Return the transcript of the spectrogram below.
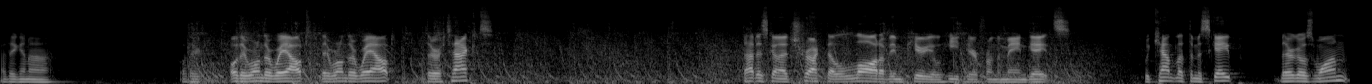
Are they to... Oh, they oh, they were on their way out. They were on their way out. They're attacked. That is to attract a lot of Imperial heat here from the main gates. We can't let them escape. There goes one.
